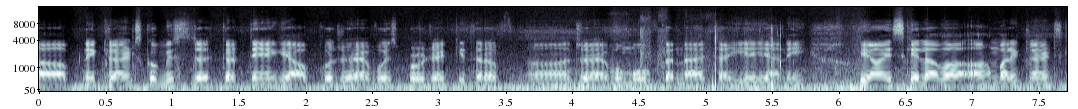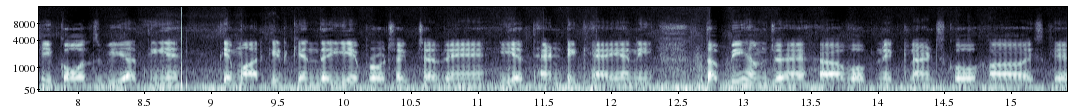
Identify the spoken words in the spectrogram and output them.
अपने क्लाइंट्स को भी सजेस्ट करते हैं कि आपको जो है वो इस प्रोजेक्ट की तरफ़ जो है वो मूव करना चाहिए या नहीं। या इसके अलावा हमारे क्लाइंट्स की कॉल्स भी आती हैं कि मार्केट के अंदर ये प्रोजेक्ट चल रहे हैं, ये अथेंटिक है या नहीं। तब भी हम जो है वो अपने क्लाइंट्स को इसके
